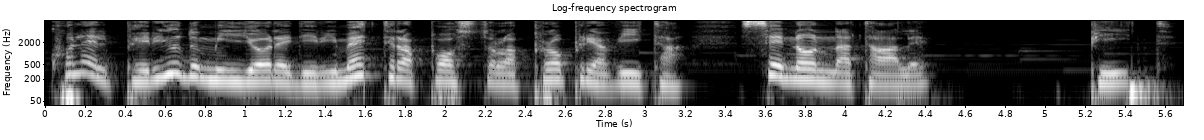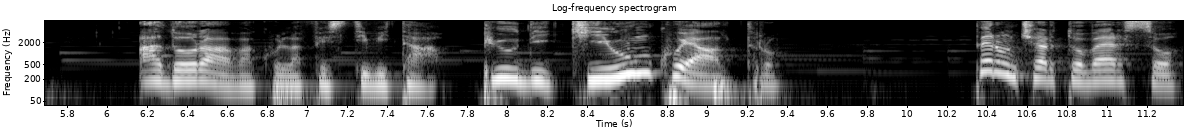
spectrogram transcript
Qual è il periodo migliore di rimettere a posto la propria vita se non Natale? Pete adorava quella festività più di chiunque altro. Per un certo verso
